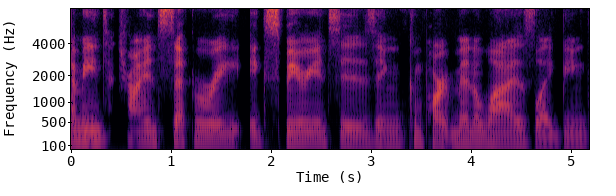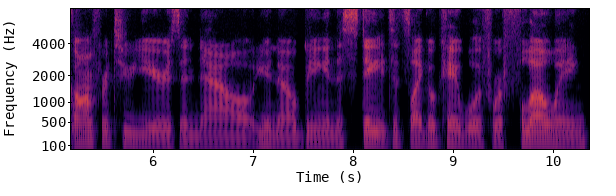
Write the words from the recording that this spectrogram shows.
I mean, to Mhm. try and separate experiences and compartmentalize like being gone for two years and now, you know, being in the States, it's like, okay, well, if we're flowing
